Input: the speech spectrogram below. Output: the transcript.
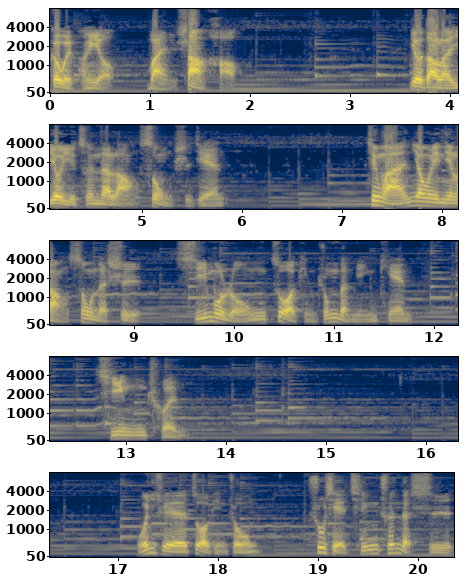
各位朋友，晚上好！又到了又一村的朗诵时间。今晚要为你朗诵的是席慕容作品中的名篇《青春》。文学作品中，书写青春的诗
